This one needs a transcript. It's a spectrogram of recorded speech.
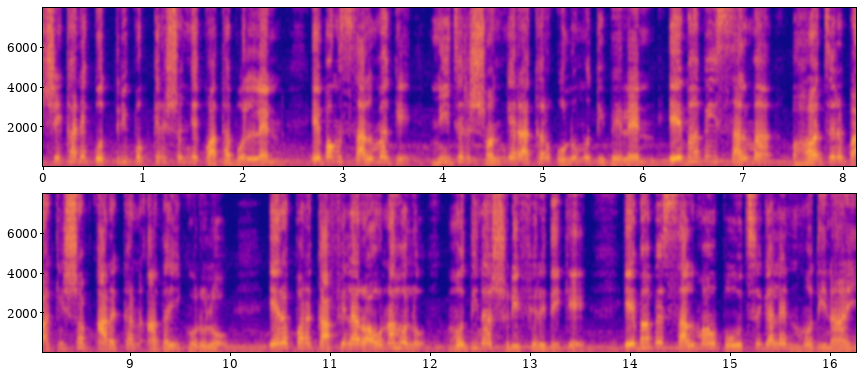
সেখানে কর্তৃপক্ষের সঙ্গে কথা বললেন এবং সালমাকে নিজের সঙ্গে রাখার অনুমতি পেলেন। এভাবেই সালমা হজের বাকি সব আরকান আদায় করল। এরপর কাফেলা রওনা হলো মদিনা শরীফের দিকে। এভাবে সালমাও পৌঁছে গেলেন মদিনায়।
